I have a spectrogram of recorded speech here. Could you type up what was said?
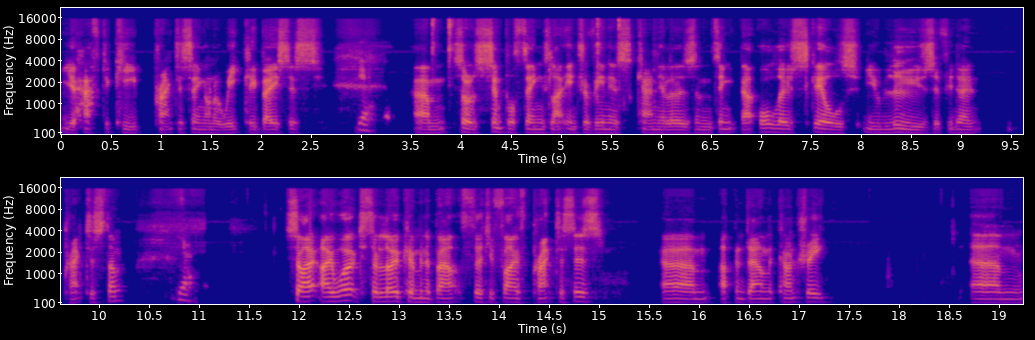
you have to keep practicing on a weekly basis. Yeah. Um, sort of simple things like intravenous cannulas and think that all those skills you lose if you don't practice them. Yeah. So I, I worked as a locum in about 35 practices um, up and down the country. Um,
